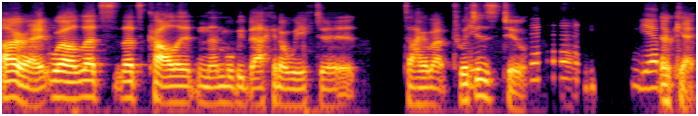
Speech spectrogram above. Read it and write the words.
All right. Well, let's let's call it, and then we'll be back in a week to talk about Twitches too. Yep. Okay.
